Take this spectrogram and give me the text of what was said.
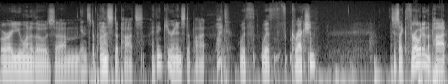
or are you one of those um, Instapot? Instapots?" I think you're an Instapot what? with with correction. Just like throw it in the pot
